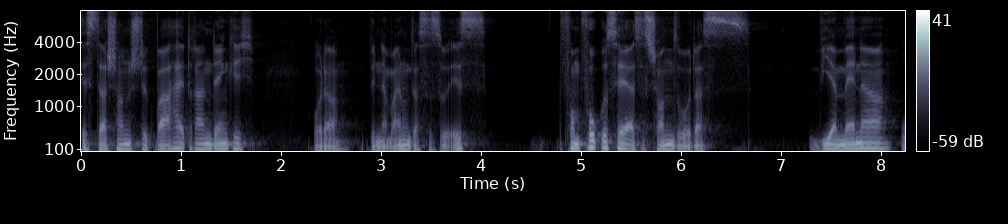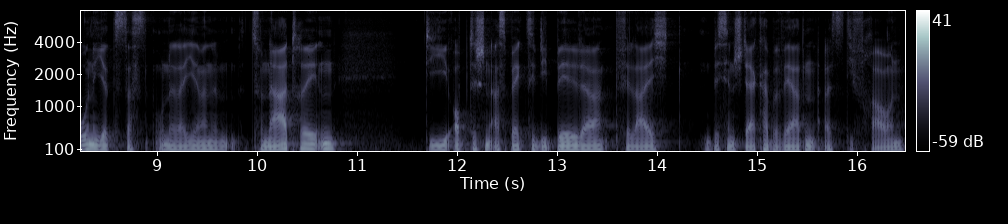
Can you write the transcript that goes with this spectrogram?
ist da schon ein Stück Wahrheit dran, denke ich. Oder bin der Meinung, dass es so ist. Vom Fokus her ist es schon so, dass wir Männer, ohne jetzt das, ohne da jemandem zu nahe treten, die optischen Aspekte, die Bilder vielleicht ein bisschen stärker bewerten als die Frauen.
